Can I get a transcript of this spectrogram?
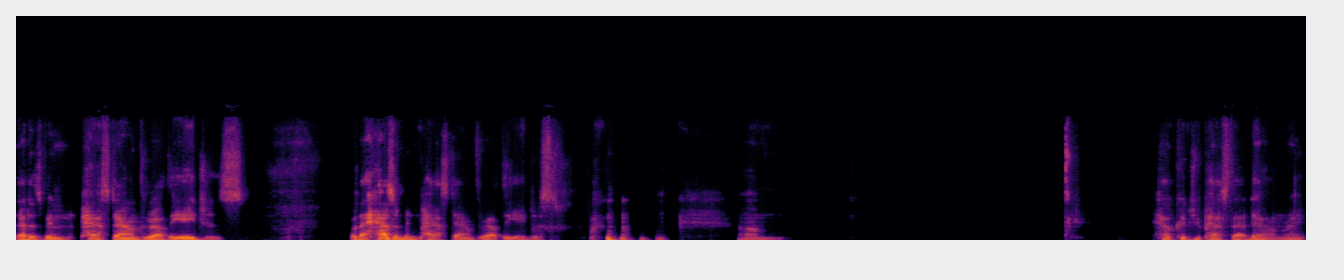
that has been passed down throughout the ages, or that hasn't been passed down throughout the ages. um, how could you pass that down, right?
